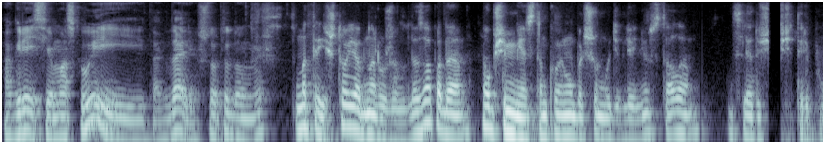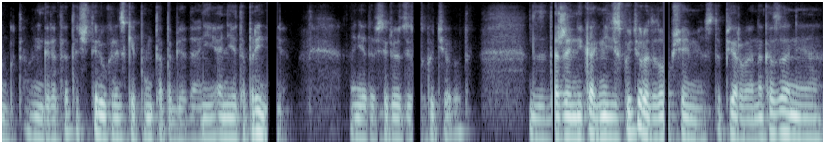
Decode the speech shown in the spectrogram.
агрессия Москвы и так далее. Что ты думаешь? Смотри, что я обнаружил. Для Запада общим местом, к моему большому удивлению, стало следующие четыре пункта. Они говорят, это четыре украинские пункта победы. Они, они это приняли. Они это всерьез дискутируют. Даже никак не дискутируют, это общее место. Первое, наказание,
